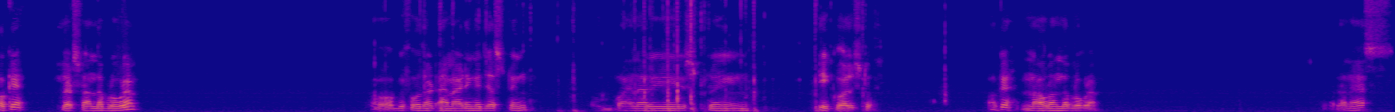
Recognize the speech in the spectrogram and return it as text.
Okay let's run the program. Uh, before that i'm adding a just string. Binary string equals to okay now run the program. Run as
